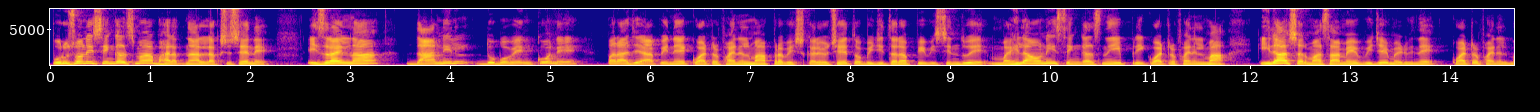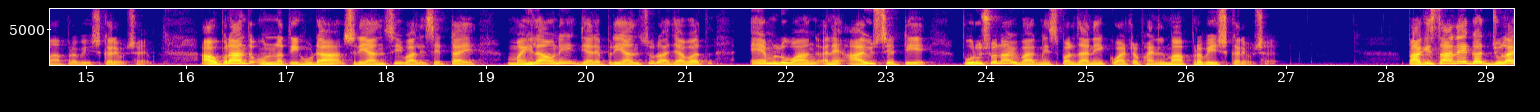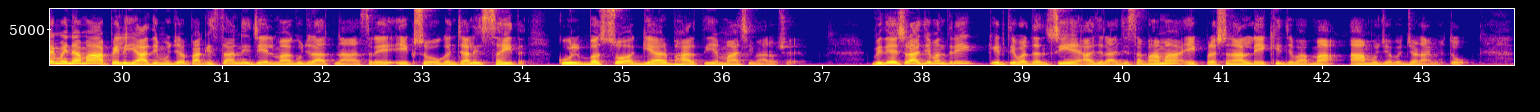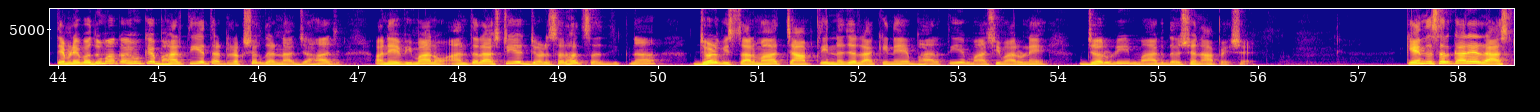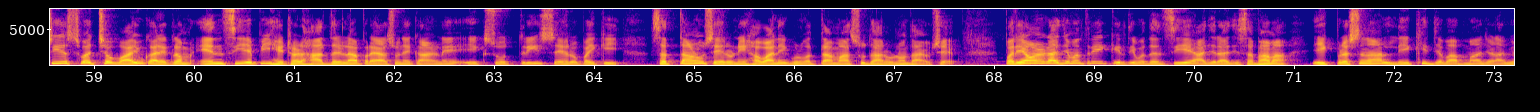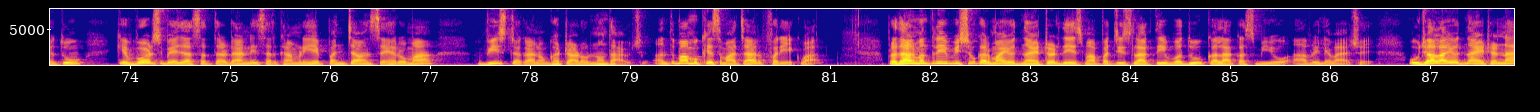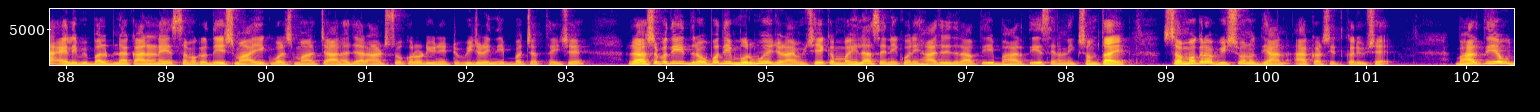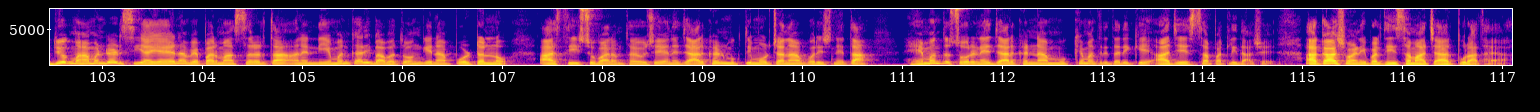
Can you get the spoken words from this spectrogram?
પુરુષોની સિંગલ્સમાં ભારતના લક્ષ્ય સેને ઇઝરાયેલના દાનિલ દુબોવેન્કોને પરાજય આપીને ક્વાર્ટર ફાઇનલમાં પ્રવેશ કર્યો છે. તો બીજી તરફ પીવી સિંધુએ મહિલાઓની સિંગલ્સની પ્રી ક્વાર્ટર ફાઇનલમાં ઈરા શર્મા સામે વિજય મેળવીને ક્વાર્ટર ફાઇનલમાં પ્રવેશ કર્યો છે. આ ઉપરાંત ઉન્નતિ હુડા, શ્રેયાંશી વાલીસેટ્ટાએ મહિલાઓની જ્યારે પ્રિયાંશુ રાજાવત, એમ લુવાંગ અને આયુષ શેટ્ટીએ પુરુષોના વિભાગની સ્પર્ધાની ક્વાર્ટર ફાઇનલમાં પ્રવેશ કર્યો છે. પાકિસ્તાને ગત જુલાઈ મહિનામાં આપેલી યાદી મુજબ પાકિસ્તાનની જેલમાં ગુજરાતના આશરે એકસો ઓગણચાલીસ સહિત કુલ બસો અગિયાર ભારતીય માછીમારો છે. વિદેશ રાજ્યમંત્રી કીર્તિવર્ધન સિંહે આજે રાજ્યસભામાં એક પ્રશ્નના લેખિત જવાબમાં આ મુજબ જણાવ્યું હતું. તેમણે વધુમાં કહ્યું કે ભારતીય તટરક્ષક દળના જહાજ અને વિમાનો આંતરરાષ્ટ્રીય જળ સરહદ નજીકના જળ વિસ્તારમાં ચાંપતી નજર રાખીને ભારતીય માછીમારોને જરૂરી માર્ગદર્શન આપે છે. કેન્દ્ર સરકારે રાષ્ટ્રીય સ્વચ્છ વાયુ કાર્યક્રમ એનસીએપી હેઠળ હાથ ધરેલા પ્રયાસોને કારણે એકસો ત્રીસ શહેરો પૈકી સત્તાણું શહેરોની હવાની ગુણવત્તામાં સુધારો નોંધાયો છે. પર્યાવરણ રાજ્યમંત્રી કીર્તિવર્ધન સિંહે આજે રાજ્યસભામાં એક પ્રશ્નના લેખિત જવાબમાં જણાવ્યું હતું કે વર્ષ બે હજાર સત્તર અઢારની સરખામણીએ પંચાવન શહેરોમાં વીસ ટકાનો ઘટાડો નોંધાયો છે. અંતમાં મુખ્ય સમાચાર ફરી એકવાર. પ્રધાનમંત્રી વિશ્વકર્મા યોજના હેઠળ દેશમાં પચીસ લાખથી વધુ કલા કસબીઓ આવરી લેવાયા છે. ઉજાલા યોજના હેઠળના એલઈડી બલ્બના કારણે સમગ્ર દેશમાં એક વર્ષમાં ચાર હજાર આઠસો કરોડ યુનિટ વીજળીની બચત થઈ છે. રાષ્ટ્રપતિ દ્રૌપદી મુર્મુએ જણાવ્યું છે કે મહિલા સૈનિકોની હાજરી ધરાવતી ભારતીય સેનાની ક્ષમતાએ સમગ્ર વિશ્વનું ધ્યાન આકર્ષિત કર્યું છે. ભારતીય ઉદ્યોગ મહામંડળ સીઆઈઆઈના વેપારમાં સરળતા અને નિયમનકારી બાબતો અંગેના પોર્ટલનો આજથી શુભારંભ થયો છે અને ઝારખંડ મુક્તિ મોરચાના વરિષ્ઠ નેતા હેમંત સોરેને ઝારખંડના મુખ્યમંત્રી તરીકે આજે શપથ લીધા છે. આકાશવાણી પરથી સમાચાર પૂરા થયા.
